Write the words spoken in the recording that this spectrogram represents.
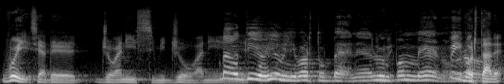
Voi siete giovanissimi, giovani. Beh, oddio, io mi li porto bene, lui un po' meno. Ve li, portate,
